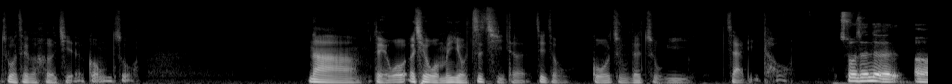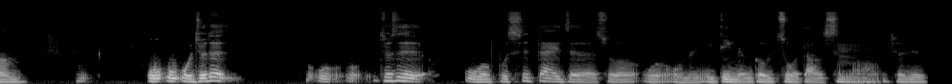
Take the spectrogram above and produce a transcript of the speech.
做这个和解的工作，那对我，而且我们有自己的这种国族的主义在里头。说真的，嗯，我我我觉得，我我就是我不是带着说我我们一定能够做到什么，嗯、就是，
